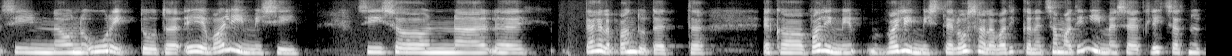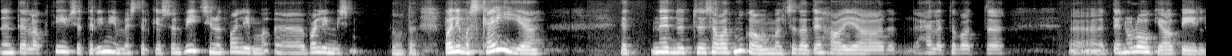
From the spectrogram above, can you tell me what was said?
siin on uuritud e-valimisi, siis on tähele pandud, et ega valimi, valimistel osalevad ikka needsamad inimesed, lihtsalt nüüd nendel aktiivsetel inimestel, kes on viitsinud valima, valimis, oota, valimas käia, et need nüüd saavad mugavamalt seda teha ja hääletavad äh, tehnoloogia abil,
